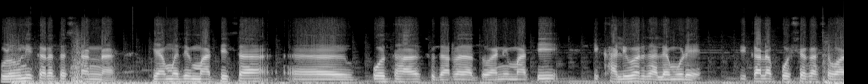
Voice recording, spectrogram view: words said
कुळवणी करत असताना यामध्ये मातीचा पोत हा सुधारला जातो आणि माती ही खालीवर झाल्यामुळे पिकाला पोषक असं वा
